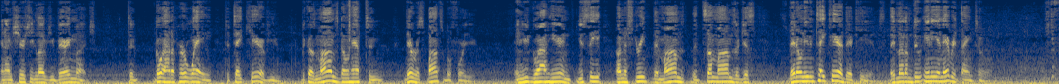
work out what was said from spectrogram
and I'm sure she loves you very much. To go out of her way to take care of you, because moms don't have to. They're responsible for you. And you go out here and you see on the street that moms, that some moms are just, they don't even take care of their kids. They let them do any and everything to them. She just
